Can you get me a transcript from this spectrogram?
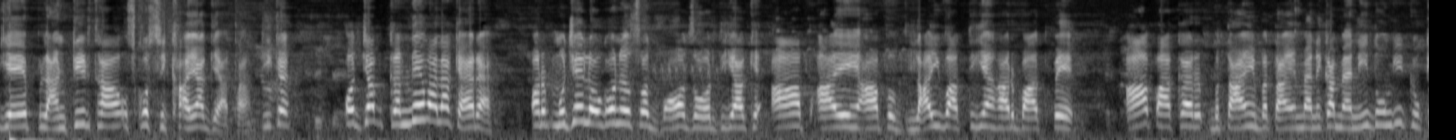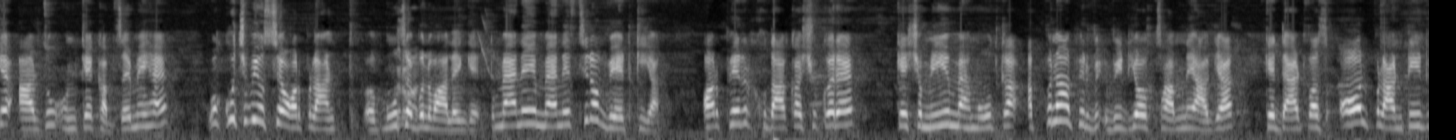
ये प्लांटेड था उसको सिखाया गया था ठीक है? ठीक है। और जब करने वाला कह रहा है और मुझे लोगों ने उस वक्त बहुत ज़ोर दिया कि आप आए आप लाइव आती हैं हर बात पे। आप आकर बताएँ बताएँ। मैंने कहा मैं नहीं दूँगी क्योंकि आरज़ू उनके कब्ज़े में है। वो कुछ भी उससे और प्लांट मुँह से बुलवा लेंगे। तो मैंने मैंने सिर्फ़ वेट किया और फिर खुदा का शुक्र है कि शमीम महमूद का अपना फिर वीडियो सामने आ गया कि दैट वाज ऑल प्लांटेड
